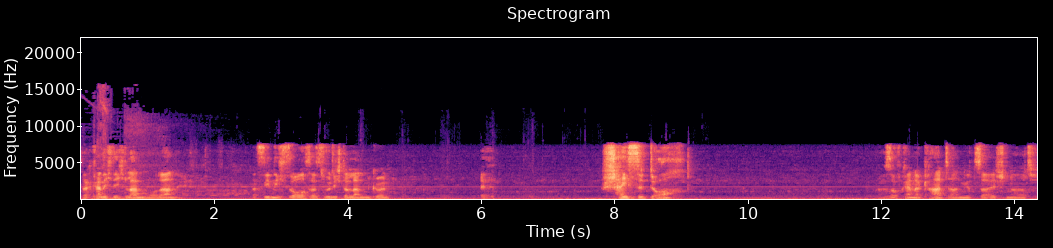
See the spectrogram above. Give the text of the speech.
Da kann ich nicht landen, oder? Nee. Das sieht nicht so aus, als würde ich da landen können. Äh. Scheiße, doch? Das ist auf keiner Karte angezeichnet.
